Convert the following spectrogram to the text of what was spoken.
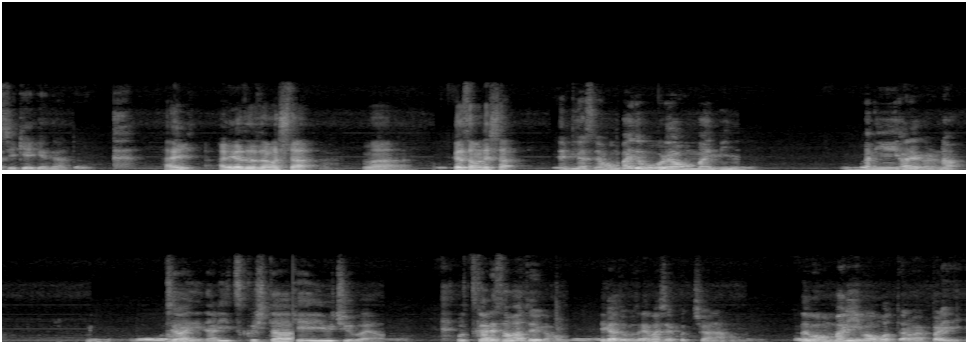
新しい経験でなったら。はいありがとうございましたあ、まあお疲れ様でしたね、皆さん、ほんまにでも俺はほんまにみんほんまにあれやからな。みんもうお世話になり尽くした系 YouTuber やわ。お疲れ様というか、ほんまにありがとうございました、こっちはな、ほんまに。でもほんまに今思ったのはやっぱり、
